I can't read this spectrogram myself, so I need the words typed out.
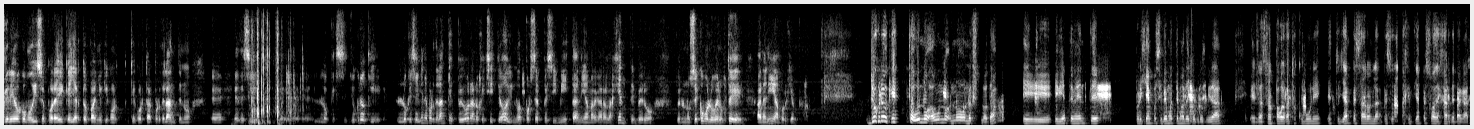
creo, como dicen por ahí, que hay harto paño que, cortar por delante, ¿no? Eh, es decir, eh, lo que yo creo que lo que se viene por delante es peor a lo que existe hoy. No es por ser pesimista ni amargar a la gente, pero, pero no sé cómo lo ven ustedes, Ananía, por ejemplo. Yo creo que esto aún no, aún no, no, explota. Eh, evidentemente, por ejemplo, si vemos temas de copropiedad, en relación al pago de gastos comunes, esto ya empezaron, la, empezó, la gente ya empezó a dejar de pagar.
